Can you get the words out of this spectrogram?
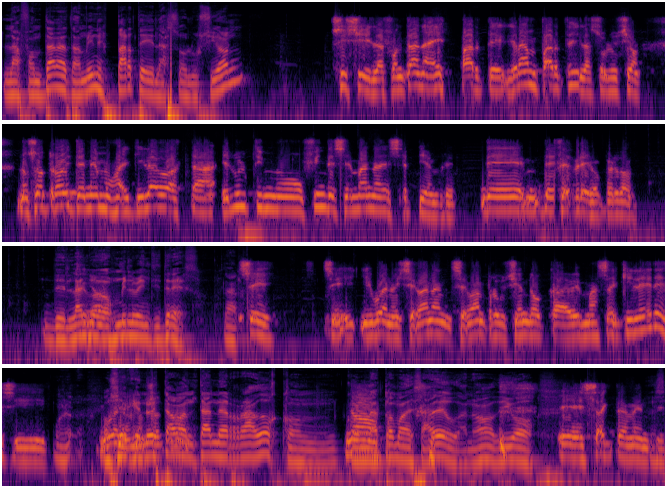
¿La Fontana también es parte de la solución? Sí, sí, la Fontana es parte, gran parte de la solución. Nosotros hoy tenemos alquilado hasta el último fin de semana de septiembre de, febrero, perdón. Del año 2023, claro. Sí, sí, y bueno, y se van se van produciendo cada vez más alquileres y... o sea que no estaban tan errados con, la toma de esa deuda, ¿no? Digo... Exactamente.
